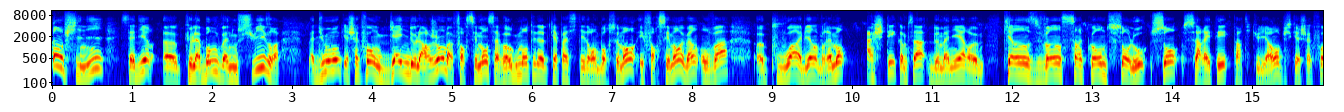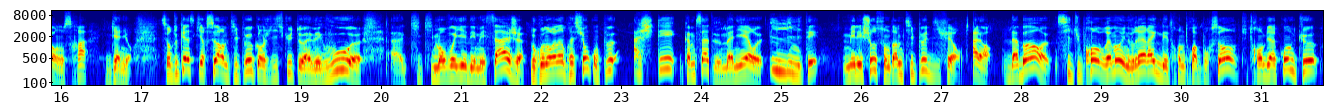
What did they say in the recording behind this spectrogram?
infini, c'est-à-dire euh, que la banque va nous suivre. Bah, du moment qu'à chaque fois on gagne de l'argent, bah, forcément ça va augmenter notre capacité de remboursement et forcément eh ben, on va euh, pouvoir eh bien, vraiment acheter comme ça de manière 15, 20, 50, 100 lots sans s'arrêter particulièrement puisqu'à chaque fois on sera gagnant. C'est en tout cas ce qui ressort un petit peu quand je discute avec vous euh, qui, qui m'envoyez des messages. Donc on aurait l'impression qu'on peut acheter comme ça de manière illimitée mais les choses sont un petit peu différentes. Alors, d'abord, si tu prends vraiment une vraie règle des 33%, tu te rends bien compte que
